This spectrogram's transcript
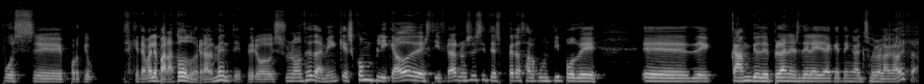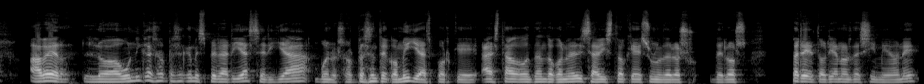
pues porque es que te vale para todo realmente, pero es un 11 también que es complicado de descifrar. No sé si te esperas algún tipo de, eh, de cambio de planes de la idea que tenga el Cholo en la cabeza. A ver, la única sorpresa que me esperaría sería, bueno, sorpresa entre comillas, porque ha estado contando con él y se ha visto que es uno de los, de los pretorianos de Simeone,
